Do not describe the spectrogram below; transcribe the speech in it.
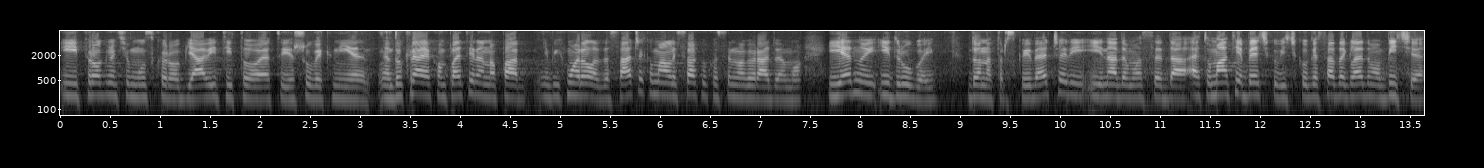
i program ćemo uskoro objaviti. To još uvek nije do kraja kompletirano, pa bih morala da sačekam, ali svakako se mnogo radujemo i jednoj i drugoj donatorskoj večeri i nadamo se da, eto, Matija Bećković, koga sada gledamo, bit će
